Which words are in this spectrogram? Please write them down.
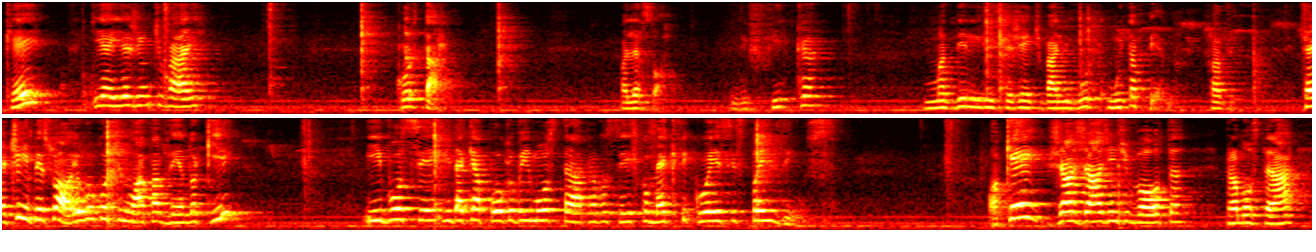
Ok? E aí a gente vai cortar. Olha só. Ele fica uma delícia, gente. Vale muito, muito a pena fazer. Certinho, pessoal? Eu vou continuar fazendo aqui. E você e daqui a pouco eu venho mostrar pra vocês como é que ficou esses pãezinhos ok? Já já a gente volta para mostrar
